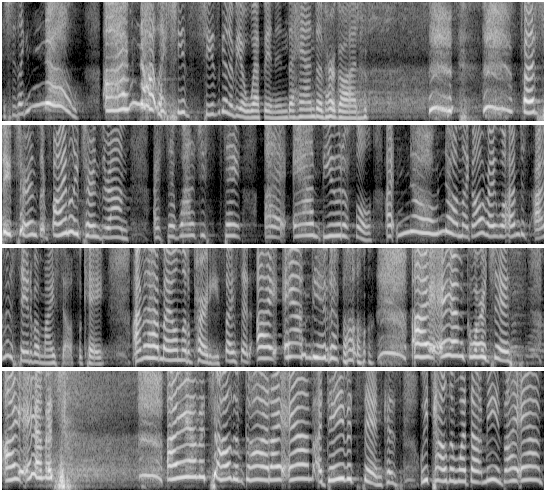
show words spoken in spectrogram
And she's like, No, I'm not. Like, she's, she's to be a weapon in the hand of her God. but she turns, finally turns around. I said, Why did you say, I am beautiful. I, no, no. I'm like, all right, well, I'm just, I'm going to say it about myself, okay? I'm going to have my own little party. So I said, I am beautiful. I am gorgeous. I am a child. I am a child of God. I am a Davidson because we tell them what that means. I am.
